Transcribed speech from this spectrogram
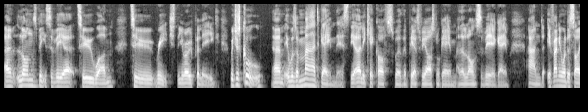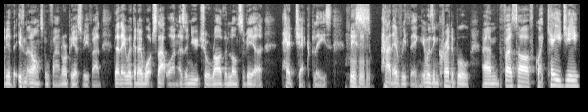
Um, Lens beat Sevilla 2 1 to reach the Europa League, which is cool. Um, it was a mad game, this. The early kickoffs were the PSV Arsenal game and the Lens Sevilla game. And if anyone decided that isn't an Arsenal fan or a PSV fan, that they were going to watch that one as a neutral rather than Lens Sevilla, head check, please. This had everything. It was incredible. Um, first half, quite cagey.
